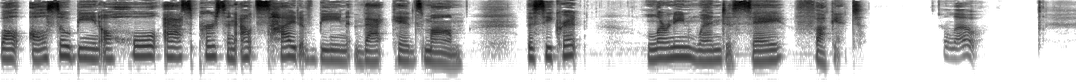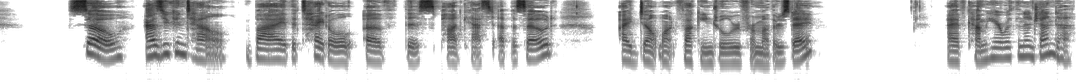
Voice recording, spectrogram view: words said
while also being a whole ass person outside of being that kid's mom. The secret? Learning when to say fuck it. Hello. So, as you can tell by the title of this podcast episode, I don't want fucking jewelry for Mother's Day. I've come here with an agenda.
